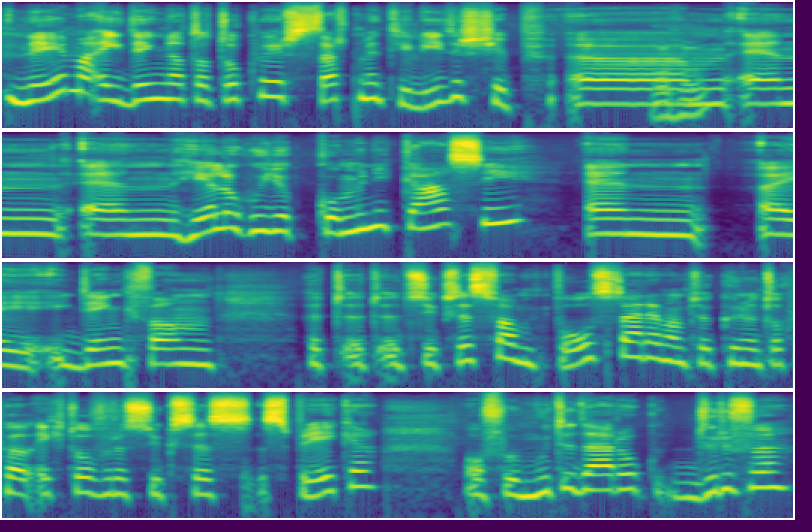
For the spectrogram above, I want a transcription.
Nee, maar ik denk dat dat ook weer start met die leadership. Ehm, en, en hele goede communicatie. En ik denk van het, het, het succes van Polestar, hè, want we kunnen toch wel echt over een succes spreken. Of we moeten daar ook durven,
